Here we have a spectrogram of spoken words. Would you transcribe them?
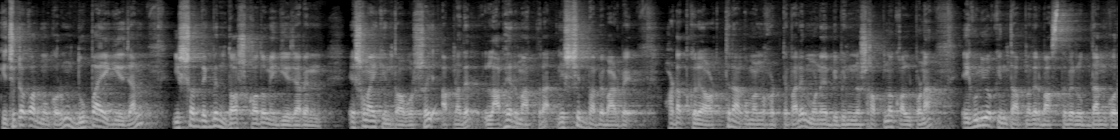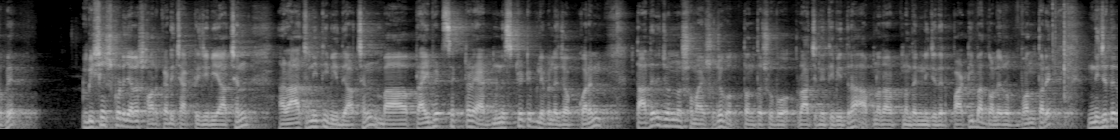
কিছুটা কর্ম করুন, দু পা এগিয়ে যান। ঈশ্বর দেখবেন দশ কদম এগিয়ে যাবেন। এ সময় কিন্তু অবশ্যই আপনাদের লাভের মাত্রা নিশ্চিতভাবে বাড়বে। হঠাৎ করে অর্থের আগমন ঘটতে পারে। মনে বিভিন্ন স্বপ্ন, কল্পনা, এগুলিও কিন্তু আপনাদের বাস্তবে রূপদান করবে। বিশেষ করে যারা সরকারি চাকরিজীবী আছেন, রাজনীতিবিদ আছেন বা প্রাইভেট সেক্টরে অ্যাডমিনিস্ট্রেটিভ লেভেলে জব করেন, তাদের জন্য সময় সুযোগ অত্যন্ত শুভ। রাজনীতিবিদরা আপনারা আপনাদের নিজেদের পার্টি বা দলের অভ্যন্তরে নিজেদের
